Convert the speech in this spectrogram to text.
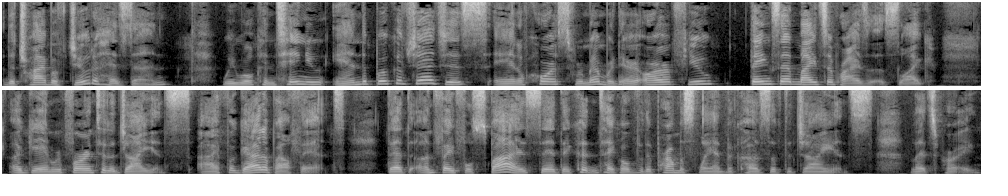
the tribe of Judah, has done, we will continue in the book of Judges. And of course, remember, there are a few things that might surprise us, like again, referring to the giants. I forgot about that. That the unfaithful spies said they couldn't take over the promised land because of the giants. Let's pray.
